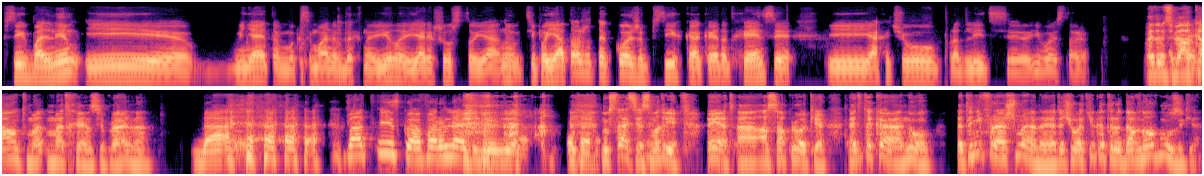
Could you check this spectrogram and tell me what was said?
психбольным, и меня это максимально вдохновило, и я решил, что я, ну, типа, я тоже такой же псих, как этот Хэнси, и я хочу продлить э, его историю. Поэтому у тебя аккаунт Мэ- Мэтт Хэнси, правильно? Да, подписку оформляйте, друзья. Ну, кстати, смотри, Эд, а, Асапроки, это такая, ну, это не фрешмены, это чуваки, которые давно в музыке.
